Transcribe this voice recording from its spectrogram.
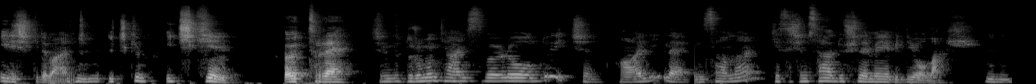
ilişkili bence Hı, İçkin. içkin, ötre. Şimdi durumun kendisi böyle olduğu için haliyle insanlar kesişimsel düşünemeyebiliyorlar. Hı hı.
